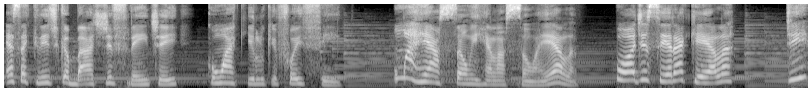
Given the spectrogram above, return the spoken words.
essa crítica bate de frente aí com aquilo que foi feito. Uma reação em relação a ela pode ser aquela de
